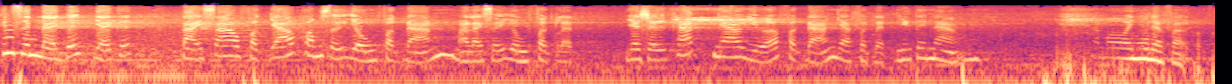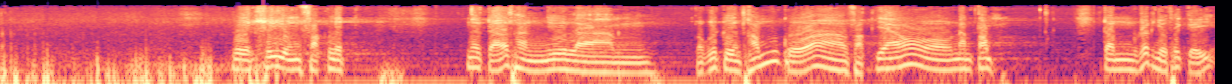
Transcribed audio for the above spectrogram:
Kính xin đại đức giải thích tại sao Phật giáo không sử dụng Phật đản mà lại sử dụng Phật lịch và sự khác nhau giữa Phật đản và Phật lịch như thế nào? Nam mô A Di Đà Phật. Việc sử dụng Phật lịch nó trở thành như là một cái truyền thống của Phật giáo Nam Tông trong rất nhiều thế kỷ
